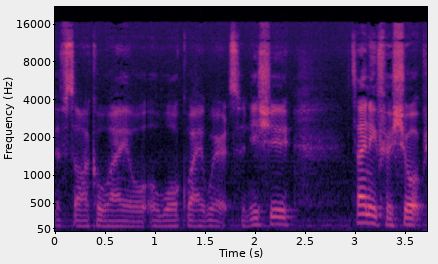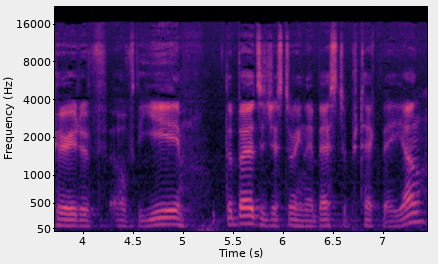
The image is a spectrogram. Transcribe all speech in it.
of cycleway or, or, walkway where it's an issue. It's only for a short period of, of the year. The birds are just doing their best to protect their young.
